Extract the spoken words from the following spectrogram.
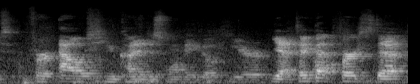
And for out, you kind of just want me to go here. Yeah, take that first step,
